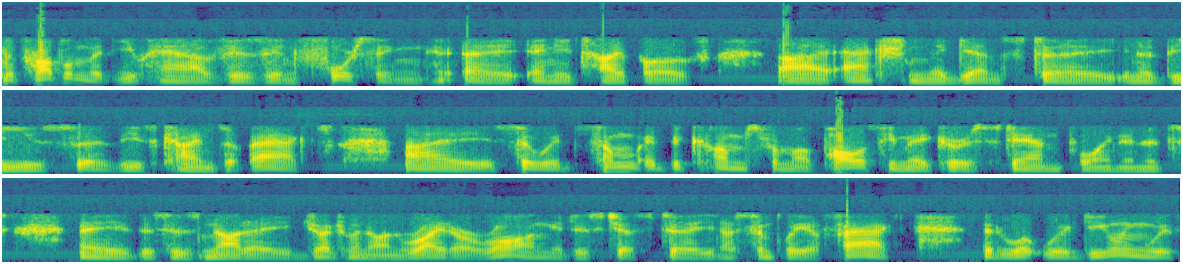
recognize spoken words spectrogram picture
the problem that you have is enforcing uh, any type of uh, action against uh, you know these uh, these kinds of acts. Uh, so it some it becomes from a policymaker's standpoint, and it's uh, this is not a judgment on right or wrong. It is just you know simply a fact that what we're dealing with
